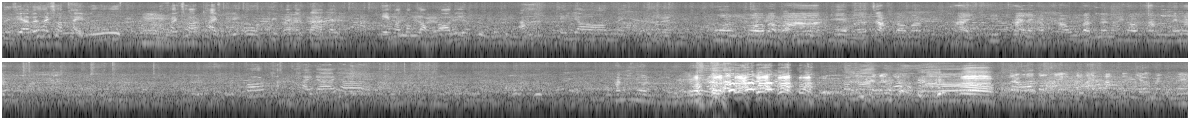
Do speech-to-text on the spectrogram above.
อย่างเงี้ยจริงๆไม่ค่อยชอบถ่ายรูปอืมไม่ค่อยชอบถ่ายวิดีโอคลิปอะไรต่างๆแต่พี่เขาต้องหลอกล่อด้วยอย่างอื่นอะให้ยอมอะไรอย่างเงี้ยกลัวกลัวแบบว่าพี่เอเขาจะจับเรามาถ่ายคลิปถ่ายอะไรกับเขาแบบนั้นที่เขาทำไหมคะก็ถ่ายได้ถ้าถ้ามีเงินประมาณนึงเออแต่ว่าต้องให้ให้ครั้งหนึ่งเยอะไหมคุณแม่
